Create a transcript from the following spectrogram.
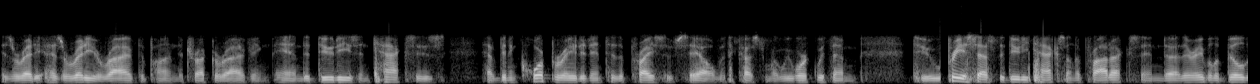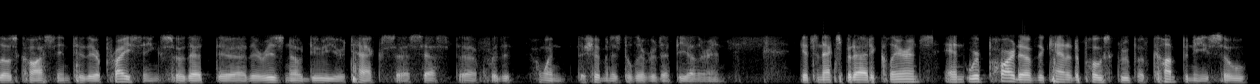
is already has already arrived upon the truck arriving, and the duties and taxes have been incorporated into the price of sale with the customer. We work with them to pre-assess the duty tax on the products, and uh, they're able to build those costs into their pricing so that uh, there is no duty or tax assessed uh, for the when the shipment is delivered at the other end gets an expedited clearance. And we're part of the Canada Post group of companies, so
